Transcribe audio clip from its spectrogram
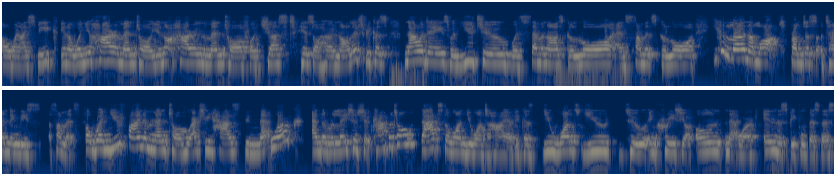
or when I speak. You know, when you hire a mentor, you're not hiring the mentor for just his or her knowledge because nowadays with YouTube, with seminars galore and summits galore, you can learn a lot from just attending these summits. But when you find a mentor who actually has the network and the relationship capital, that's the one you want to hire because you want you to increase your own network in the speaking business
